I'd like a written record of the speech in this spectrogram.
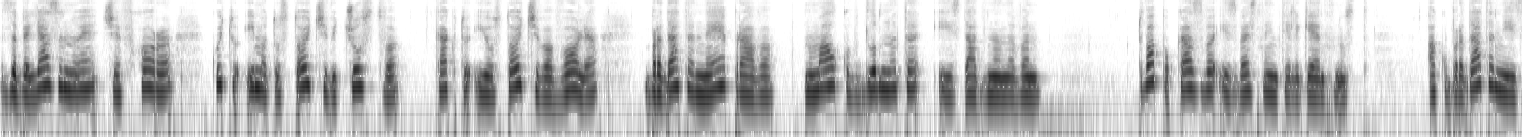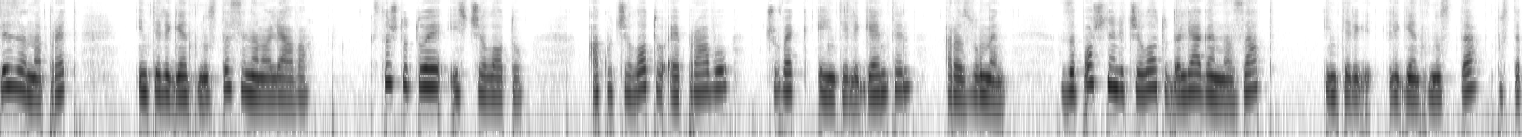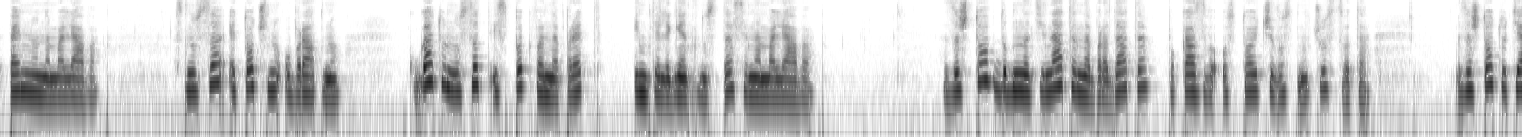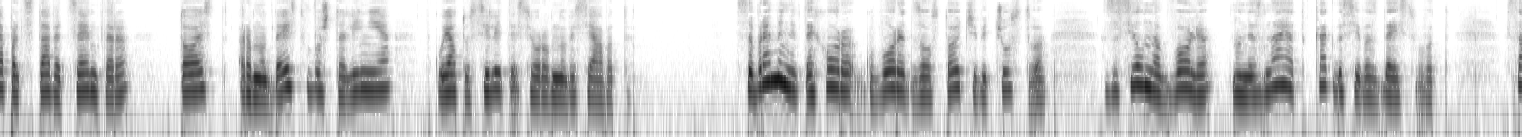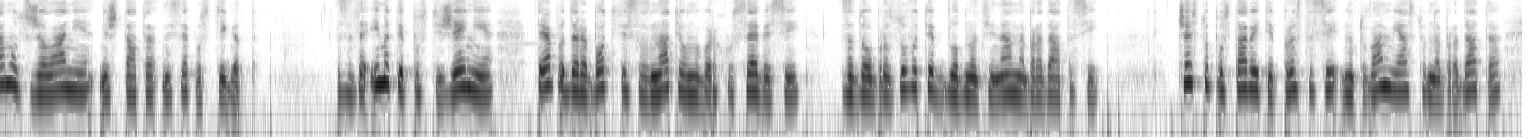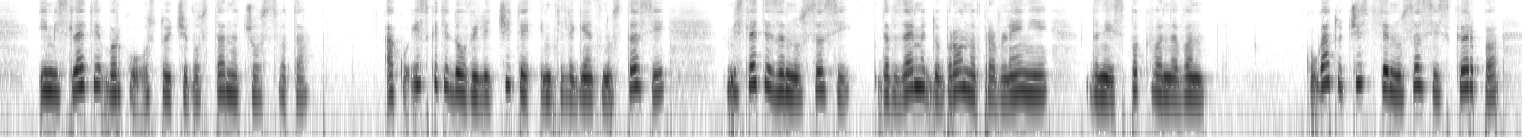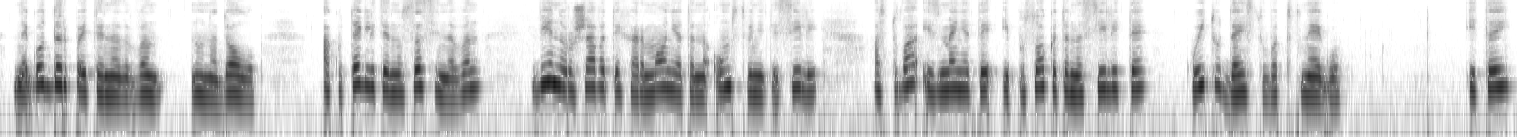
Забелязано е, че в хора, които имат устойчиви чувства, както и устойчива воля, брадата не е права, но малко вдлъбната и издадена навън. Това показва известна интелигентност. Ако брадата не излиза напред, интелигентността се намалява. Същото е и с челото. Ако челото е право, човек е интелигентен, разумен. Започне ли челото да ляга назад, интелигентността постепенно намалява. С носа е точно обратно. Когато носът изпъква напред, интелигентността се намалява. Защо дъбнатината на брадата показва устойчивост на чувствата? Защото тя представя центъра, т.е. равнодействуваща линия, в която силите се уравновесяват. Съвременните хора говорят за устойчиви чувства, за силна воля, но не знаят как да си въздействуват. Само с желание нещата не се постигат. За да имате постижение, трябва да работите съзнателно върху себе си, за да образувате в длъбнатина на брадата си. Често поставяйте пръста си на това място на брадата и мислете върху устойчивостта на чувствата. Ако искате да увеличите интелигентността си, мислете за носа си, да вземе добро направление, да не изпъква навън. Когато чистите носа си с кърпа, не го дърпайте навън, но надолу. Ако теглите носа си навън, вие нарушавате хармонията на умствените сили, а с това изменяте и посоката на силите, които действат в него. И тъй,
